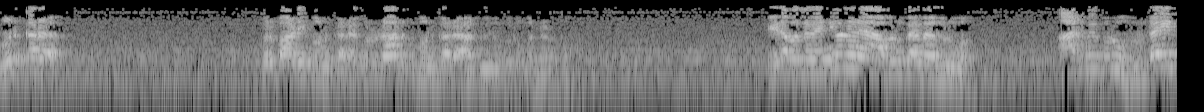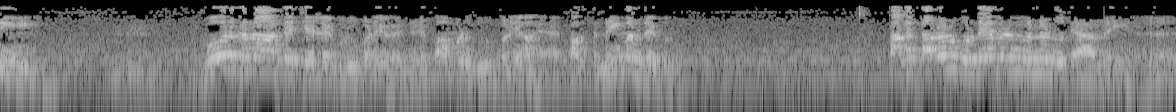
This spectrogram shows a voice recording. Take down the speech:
ਮੁਨਕਰ ਗੁਰਬਾਣੀ ਮੁਨਕਰ ਹੈ। ਗੁਰੂ ਨਾਨਕ ਮੁਨਕਰ ਹੈ ਆਦਮੀ ਨੂੰ ਗੁਰੂ ਮੰਨਣ ਤੋਂ। ਇਹਦਾ ਮਤਲਬ ਇਹ ਨਹੀਂ ਉਹਨਾਂ ਨੇ ਆਪ ਨੂੰ ਕਹੇ, ਮੈਂ ਗੁਰੂ ਹਾਂ। ਆਦਮੀ ਗੁਰੂ ਹੁੰਦਾ ਹੀ ਨਹੀਂ। ਗੋਰਖਨਾ ਦੇ ਚੇਲੇ ਗੁਰੂ ਬਣੇ ਹੋਏ ਨੇ। ਬਾਹਮਣ ਗੁਰੂ ਬਣਿਆ ਹੈ। ਭਗਤ ਨਹੀਂ ਮੰਨਦੇ ਗੁਰੂ। ਭਗਤ ਤਾਂ ਉਹਨਾਂ ਨੂੰ ਗੁਰਦੇਵ ਨੂੰ ਮੰਨਣ ਨੂੰ ਤਿਆਰ ਨਹੀਂ ਹੈ।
